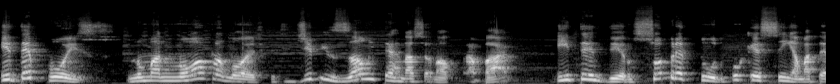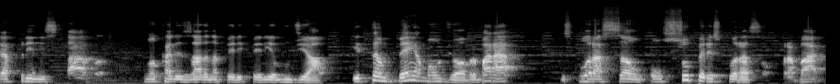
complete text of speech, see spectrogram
E depois, numa nova lógica de divisão internacional do trabalho, entenderam, sobretudo, porque sim, a matéria-prima estava localizada na periferia mundial e também a mão de obra barata, exploração ou superexploração do trabalho,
